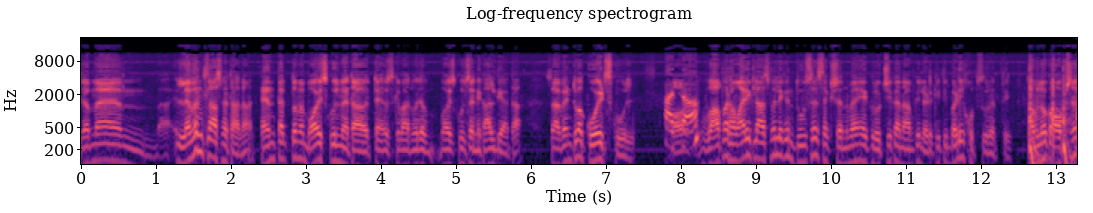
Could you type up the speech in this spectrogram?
जब मैं इलेवेंथ क्लास में था ना टेंथ तक तो मैं बॉय स्कूल में था उसके बाद मुझे बॉय स्कूल से निकाल दिया था। So I went to a coed school. और वहाँ पर हमारी क्लास में लेकिन दूसरे सेक्शन में एक रुचिका नाम की लड़की थी बड़ी खूबसूरत थी। तो हम लोग का ऑप्शनल.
